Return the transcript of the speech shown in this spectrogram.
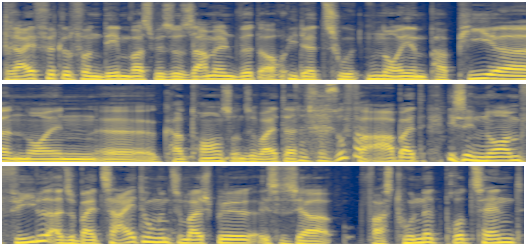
drei Viertel von dem, was wir so sammeln, wird auch wieder zu neuem Papier, neuen äh, Kartons und so weiter verarbeitet. Ist enorm viel. Also bei Zeitungen zum Beispiel ist es ja fast 100 Prozent.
